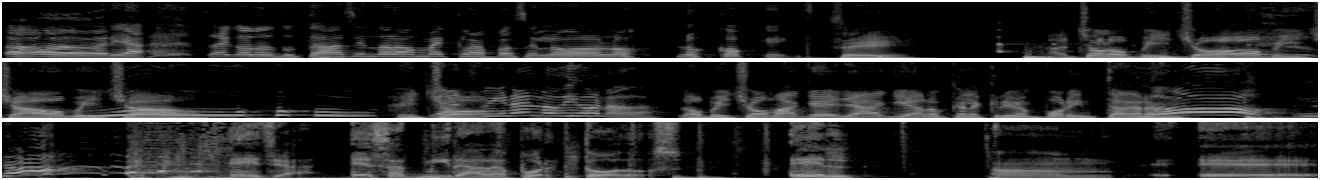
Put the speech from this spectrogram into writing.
batió. María, ¿sabes? Cuando tú estás haciendo las mezclas para hacer los, los, los cupcakes. Sí. Hacho lo pichó, pichado, pichado. Uh, y Pichó. al final no dijo nada. Lo pichó más que Jackie a los que le escriben por Instagram. ¡No! ¡No! Ella es admirada por todos. Él, um, eh,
